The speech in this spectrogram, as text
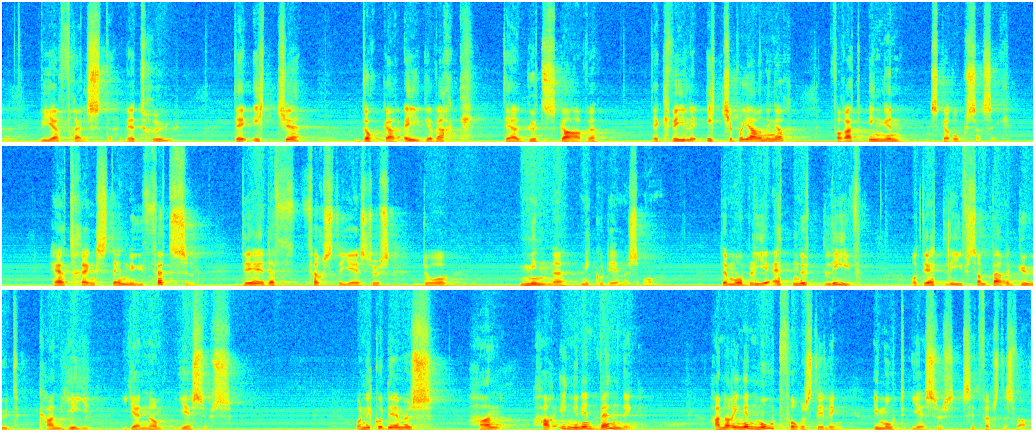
vi er frelste, ved tru. Det er ikke deres eget verk, det er Guds gave. Det hviler ikke på gjerninger for at ingen skal rose seg. Her trengs det en ny fødsel. Det er det første Jesus da minner Nikodemus om. Det må bli et nytt liv, og det er et liv som bare Gud kan gi gjennom Jesus. Og Nikodemus har ingen innvending. Han har ingen motforestilling imot Jesus sitt første svar.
